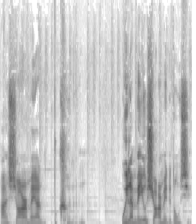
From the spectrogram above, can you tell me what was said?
啊小而美啊，不可能，未来没有小而美的东西，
